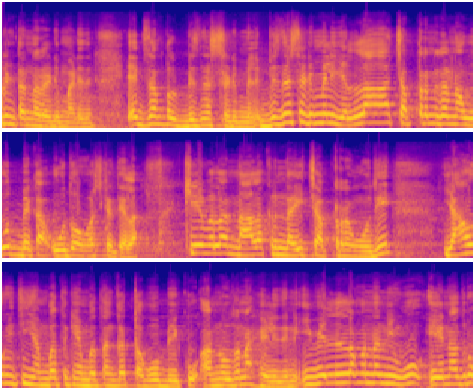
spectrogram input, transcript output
ಪ್ರಿಂಟನ್ನು ರೆಡಿ ಮಾಡಿದ್ದೀನಿ. ಎಕ್ಸಾಂಪಲ್ ಬಿಸ್ನೆಸ್ ಸ್ಟಡಿ ಮೇಲೆ. ಬಿಸ್ನೆಸ್ ಸ್ಟಡಿ ಮೇಲೆ ಎಲ್ಲ ಚಾಪ್ಟರ್ಗಳನ್ನ ಓದಬೇಕಾ? ಓದೋ ಅವಶ್ಯಕತೆ ಇಲ್ಲ. ಕೇವಲ ನಾಲ್ಕರಿಂದ ಐದು ಚಾಪ್ಟರ್ನ ಓದಿ, ಯಾವ ರೀತಿ ಎಂಬತ್ತಕ್ಕೆ ಎಂಬತ್ತು ಅಂಕ ತಗೋಬೇಕು ಅನ್ನೋದನ್ನು ಹೇಳಿದ್ದೀನಿ. ಇವೆಲ್ಲವನ್ನು ನೀವು ಏನಾದರೂ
